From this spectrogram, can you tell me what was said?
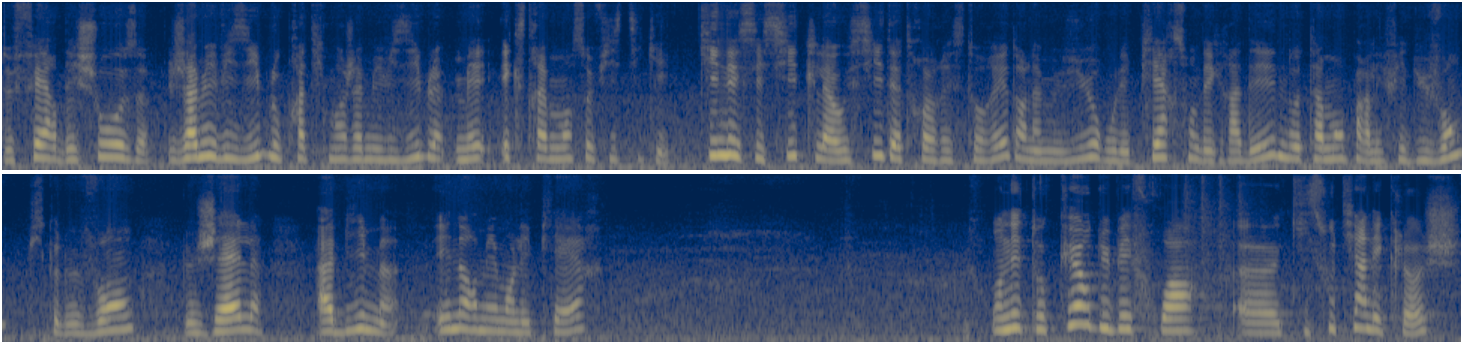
de faire des choses jamais visibles ou pratiquement jamais visibles, mais extrêmement sophistiquées. Qui nécessite là aussi d'être restaurées dans la mesure où les pierres sont dégradées, notamment par l'effet du vent, puisque le vent, le gel abîme énormément les pierres on est au cœur du beffroi euh, qui soutient les cloches.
